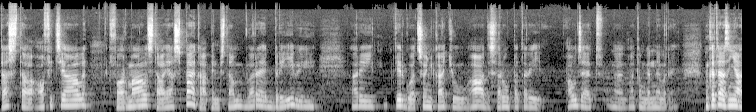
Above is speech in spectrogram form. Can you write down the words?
tas tā oficiāli, formāli stājās spēkā. Pirms tam varēja brīvi arī tirgot suņu kaķu ādas, varbūt pat arī audzēt, ne, laikam gan nevarēja. Nu, katrā ziņā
